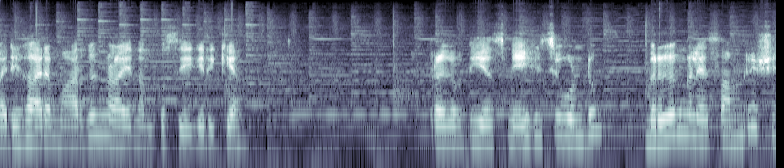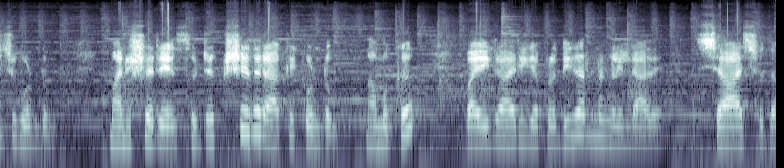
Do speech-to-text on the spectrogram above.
പരിഹാര മാർഗങ്ങളായി നമുക്ക് സ്വീകരിക്കാം. പ്രകൃതിയെ സ്നേഹിച്ചുകൊണ്ടും മൃഗങ്ങളെ സംരക്ഷിച്ചുകൊണ്ടും മനുഷ്യരെ സുരക്ഷിതരാക്കിക്കൊണ്ടും നമുക്ക് വൈകാരിക പ്രതികരണങ്ങളില്ലാതെ ശാശ്വത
